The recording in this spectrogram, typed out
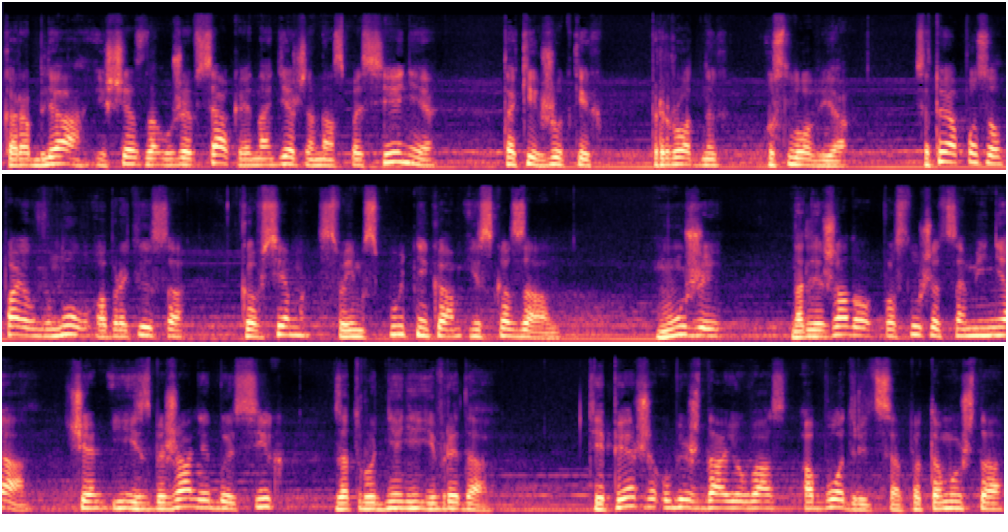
корабля исчезла уже всякая надежда на спасение в таких жутких природных условиях, святой апостол Павел вновь обратился ко всем своим спутникам и сказал, «Мужи, надлежало послушаться меня, чем и избежали бы сих затруднений и вреда. Теперь же убеждаю вас ободриться, потому что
